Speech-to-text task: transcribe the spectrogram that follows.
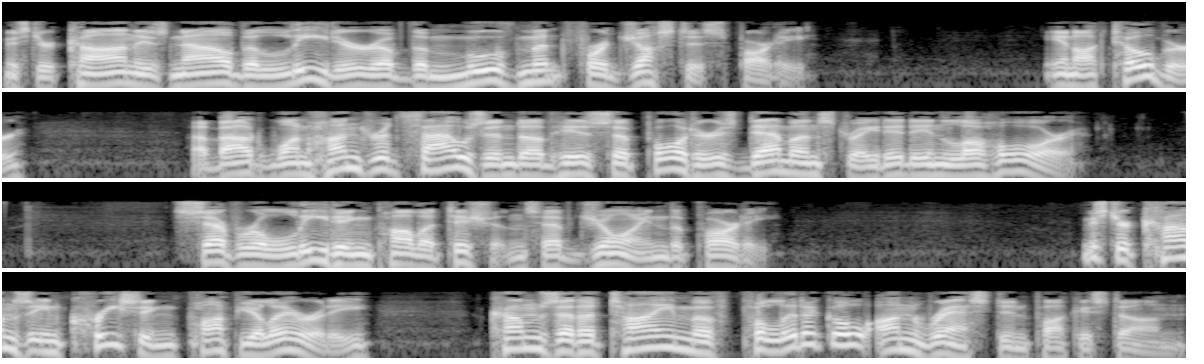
Mr. Khan is now the leader of the Movement for Justice Party. In October, about 100,000 of his supporters demonstrated in Lahore. Several leading politicians have joined the party. Mr. Khan's increasing popularity comes at a time of political unrest in Pakistan.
